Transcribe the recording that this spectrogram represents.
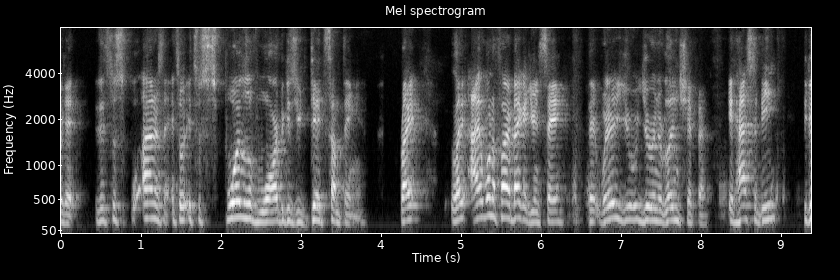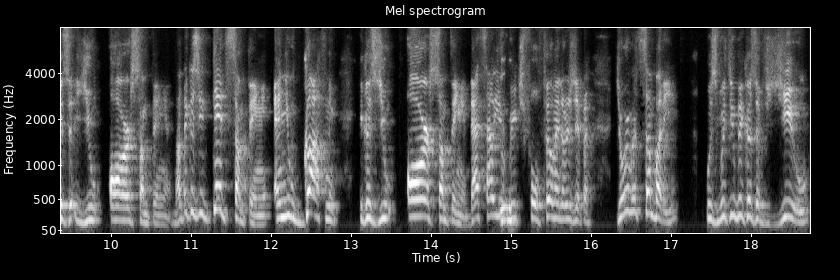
Okay. This is I understand. So it's a spoils of war because you did something, right? Like I want to fire back at you and say that where you you're in a relationship, it has to be because you are something, not because you did something and you got me, because you are something. That's how you mm. reach fulfillment in a relationship. You're with somebody who's with you because of you,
